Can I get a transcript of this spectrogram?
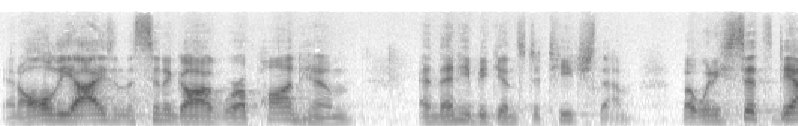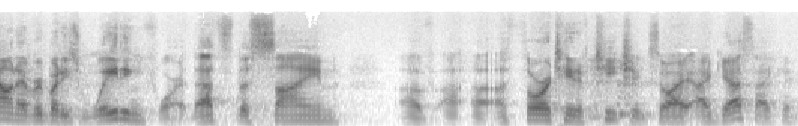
and all the eyes in the synagogue were upon him, and then he begins to teach them. But when he sits down, everybody's waiting for it. That's the sign of uh, uh authoritative teaching. So I, I, guess I could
